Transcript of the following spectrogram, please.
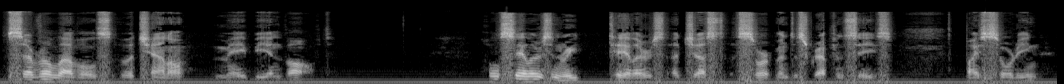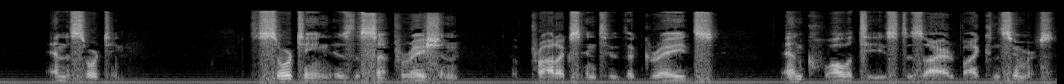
several levels of a channel may be involved. Wholesalers and retailers adjust assortment discrepancies by sorting and assorting. Sorting is the separation products into the grades and qualities desired by consumers.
